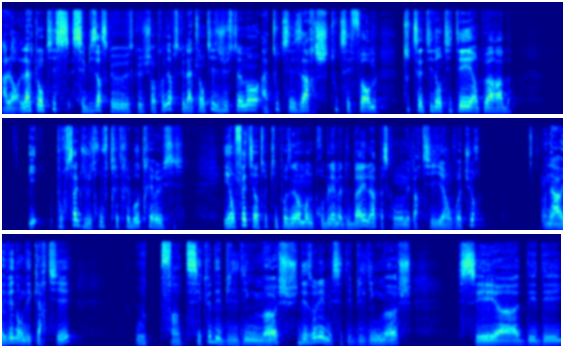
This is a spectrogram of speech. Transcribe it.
Alors l'Atlantis, c'est bizarre ce que, je suis en train de dire, parce que l'Atlantis justement a toutes ces arches, toutes ces formes, toute cette identité un peu arabe. Et pour ça que je le trouve très très beau, très réussi. Et en fait, il y a un truc qui me pose énormément de problèmes à Dubaï, là, parce qu'on est parti hier en voiture. On est arrivé dans des quartiers où enfin, c'est que des buildings moches. Je suis désolé, mais c'est des buildings moches. C'est euh, des, des,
